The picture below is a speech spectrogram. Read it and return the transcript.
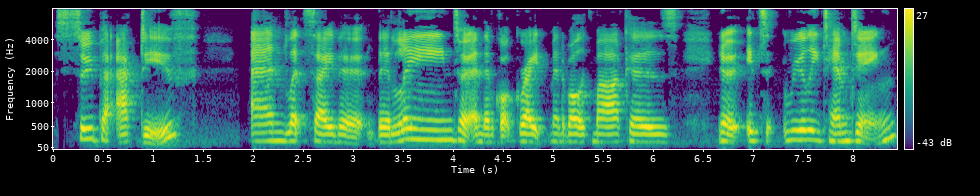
super active and let's say they're, they're lean so, and they've got great metabolic markers, you know, it's really tempting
